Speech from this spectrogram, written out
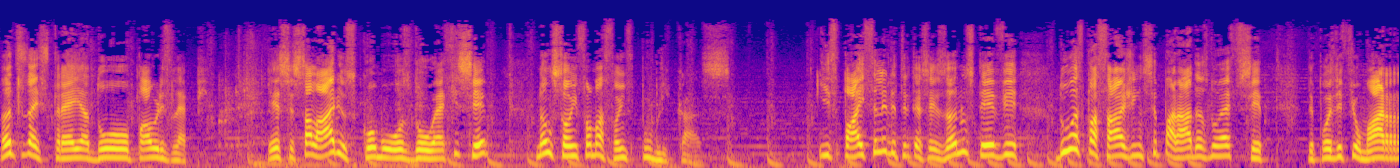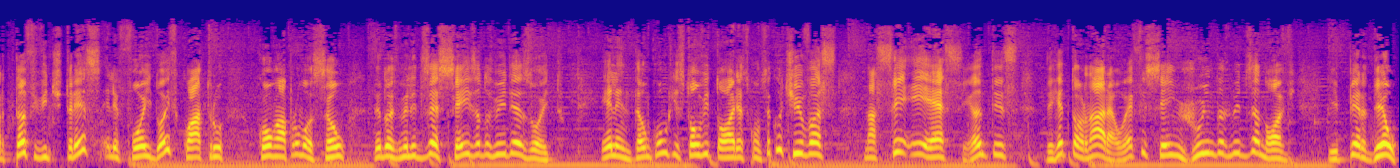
antes da estreia do Power Slap. Esses salários, como os do UFC, não são informações públicas. E Spicer, de 36 anos, teve duas passagens separadas no UFC. Depois de filmar Tough 23, ele foi 2-4 com a promoção de 2016 a 2018. Ele então conquistou vitórias consecutivas na CES antes de retornar ao UFC em junho de 2019 e perdeu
